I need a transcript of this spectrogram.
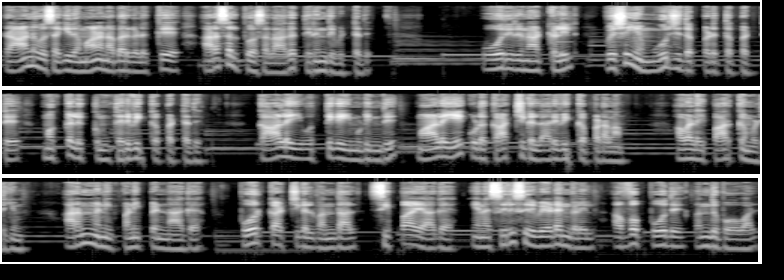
இராணுவ சகிதமான நபர்களுக்கு அரசல் பூசலாக தெரிந்துவிட்டது. ஓரிரு நாட்களில் விஷயம் ஊர்ஜிதப்படுத்தப்பட்டு மக்களுக்கும் தெரிவிக்கப்பட்டது. காலை ஒத்திகை முடிந்து மாலையே கூட காட்சிகள் அறிவிக்கப்படலாம். அவளை பார்க்க முடியும். அரண்மனை பணிப்பெண்ணாக போர்க்காட்சிகள் வந்தால் சிப்பாயாக என சிறு சிறு வேடங்களில் அவ்வப்போது வந்து போவாள்.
